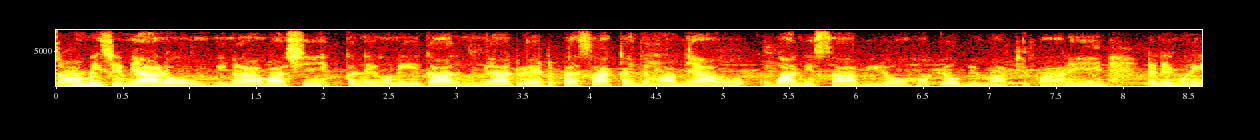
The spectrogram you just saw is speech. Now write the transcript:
ျမမိတ်ဆွေများလုံးမင်္ဂလာပါရှင်။တနင်္ဂနွေသားသမီးများအတွက်တပတ်စာကံကြမ္မာများကိုအခုကနေစပြီးတော့ဟောပြောပေးမှာဖြစ်ပါတယ်။တနင်္ဂနွေ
